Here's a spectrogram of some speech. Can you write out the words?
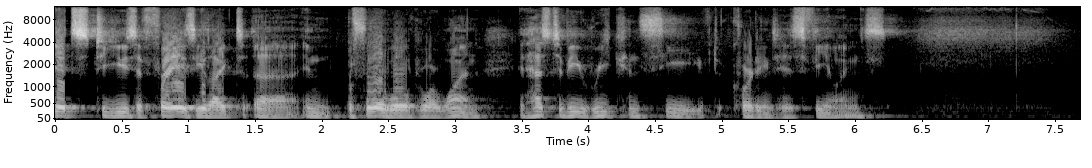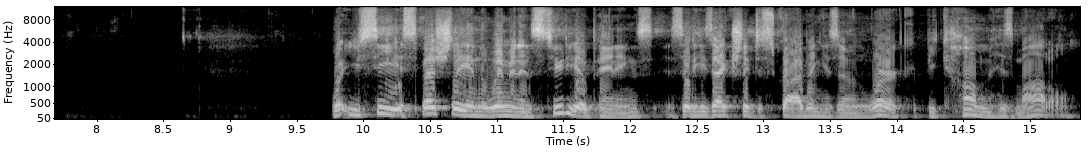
it's, to use a phrase he liked uh, in, before World War I, it has to be reconceived according to his feelings. What you see, especially in the women in studio paintings, is that he's actually describing his own work, become his model.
